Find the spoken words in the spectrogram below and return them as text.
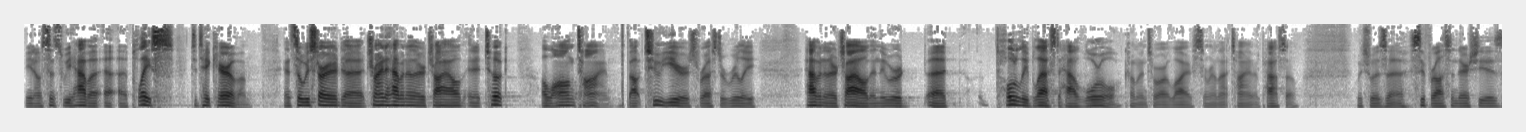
you know, since we have a, a, a place to take care of them. And so we started uh, trying to have another child, and it took a long time, about two years, for us to really have another child. And we were uh, totally blessed to have Laurel come into our lives around that time in Paso, which was uh, super awesome. There she is.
